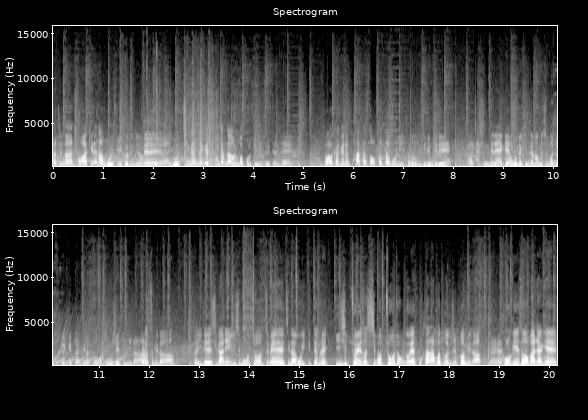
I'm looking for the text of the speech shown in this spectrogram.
하지만 정확히는 안 보일 수 있거든요. 네. 요 측면 지역에서 살짝 나오는 걸 볼 수는 있을 텐데 정확하게는 파악할 수 없었다 보니 저런 움직임들이 어, 자신들에게 오히려 긴장감을 심어줄 수도 있겠다는 생각도 동시에 듭니다. 그렇습니다. 자, 이제 시간이 25초쯤에 지나고 있기 때문에 20초에서 15초 정도의 폭탄을 한번 던질 겁니다. 네. 거기서 만약에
